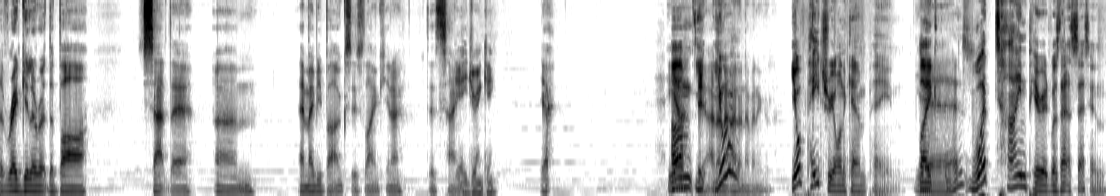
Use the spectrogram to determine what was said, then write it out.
The regular at the bar sat there. Um, and maybe Bugs is like, you know, the same. Day drinking. Yeah. Um, Yeah, I don't, your know, I don't have any. your Patreon campaign. Like, Yes. what time period was that set in?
